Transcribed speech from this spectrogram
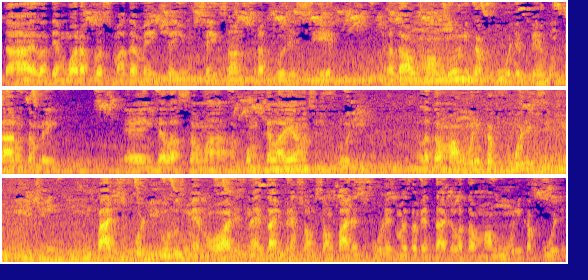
tá? Ela demora aproximadamente aí uns seis anos para florescer. Ela dá uma única folha. Perguntaram também é, em relação a, como que ela é antes de florir. Ela dá uma única folha que se divide em, em, vários folíolos menores, né? Dá a impressão que são várias folhas, mas na verdade ela dá uma única folha.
